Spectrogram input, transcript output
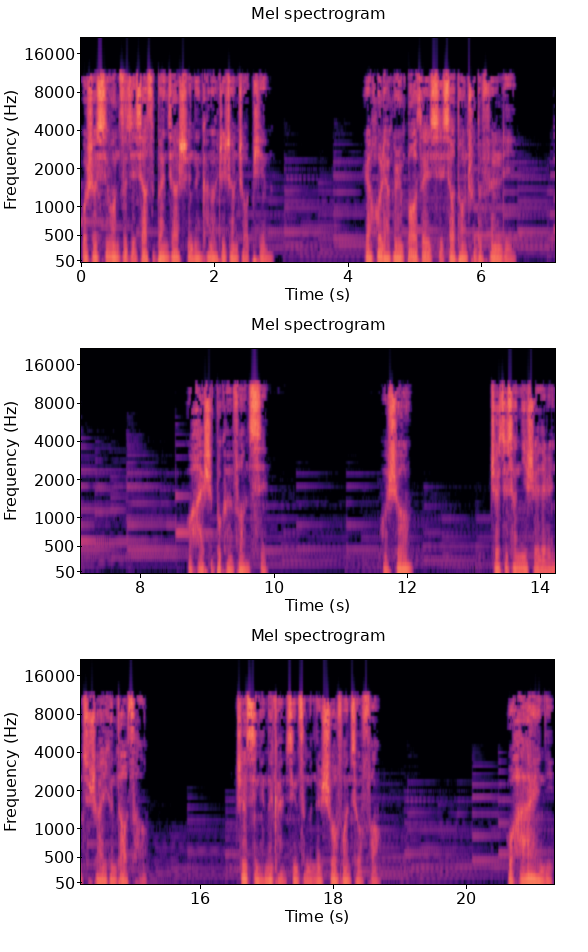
我说希望自己下次搬家时能看到这张照片，然后两个人抱在一起笑当初的分离。我还是不肯放弃。我说，这就像溺水的人去抓一根稻草。这几年的感情怎么能说放就放？我还爱你，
